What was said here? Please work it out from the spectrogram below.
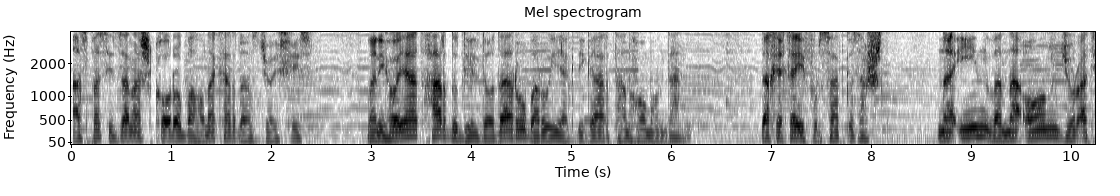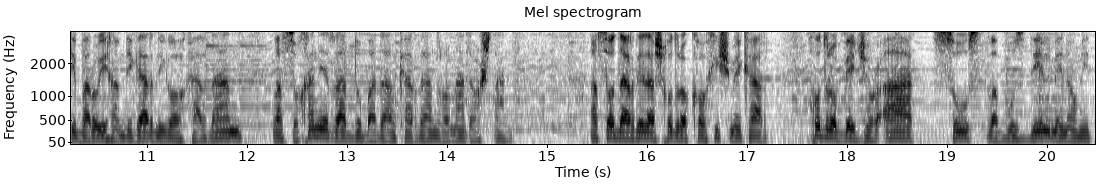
аз паси занаш корро баҳона карда аз ҷой хист. Ва ниҳоят ҳарду дилдода рӯ ба рӯи якдигар танҳо монданд. Дақиқаи фурсат гузашт. На ин ва на он ҷуръати ба рӯи ҳамдигар нигоҳ кардан ва сухани радду бадал карданро надоштанд. Асо дар дилаш худро коҳиш мекард. Худро беҷуръат суст ва буздил меномид.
